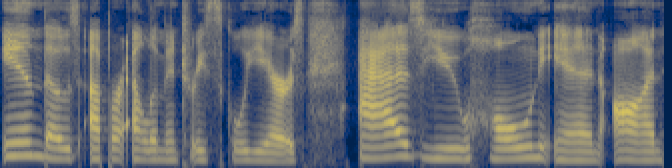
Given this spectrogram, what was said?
in those upper elementary school years as you hone in on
